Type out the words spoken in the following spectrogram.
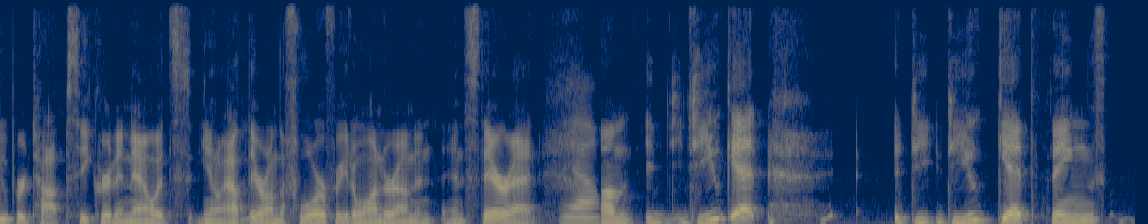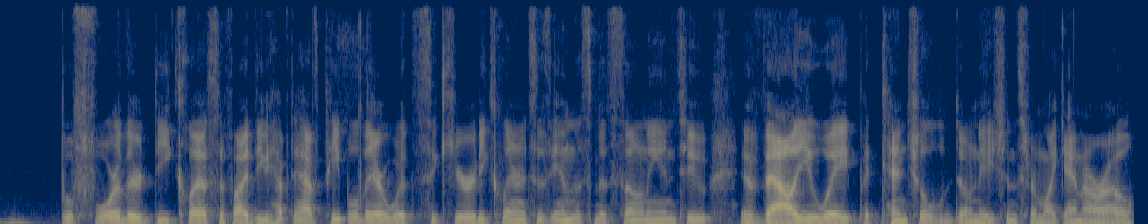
duper top secret, and now it's you know out there on the floor for you to wander around and, and stare at. Yeah. Um, do you get do, do you get things before they're declassified? Do you have to have people there with security clearances in the Smithsonian to evaluate potential donations from like NRO?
